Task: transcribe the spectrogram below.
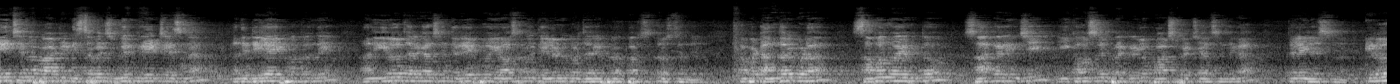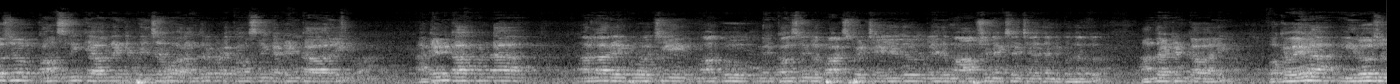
ఏ చిన్నపాటి డిస్టర్బెన్స్ మీరు క్రియేట్ చేసినా అది డిలే అయిపోతుంది. అది ఈరోజు జరగాల్సింది రేపు ఈ అవసరమైతే ఎల్లుండి కూడా జరిగే పరిస్థితి వస్తుంది. కాబట్టి అందరూ కూడా సమన్వయంతో సహకరించి ఈ కౌన్సిలింగ్ ప్రక్రియలో పార్టిసిపేట్ చేయాల్సిందిగా తెలియజేస్తున్నారు. ఈరోజు కౌన్సిలింగ్ ఎవరినైతే పిలిచామో వారందరూ కూడా కౌన్సిలింగ్ అటెండ్ కావాలి. అటెండ్ కాకుండా మళ్ళా రేపు వచ్చి మాకు మీరు కౌన్సిలింగ్లో పార్టిసిపేట్ చేయలేదు లేదా మా ఆప్షన్ ఎక్సైజ్ చేయలేదని కుదరదు. అందరూ అటెండ్ కావాలి. ఒకవేళ ఈరోజు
